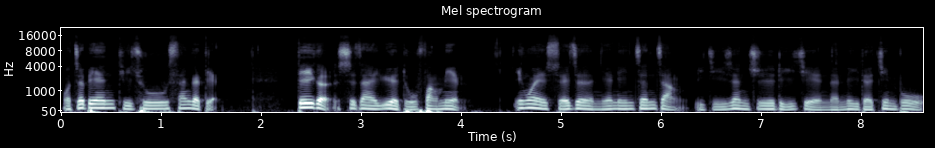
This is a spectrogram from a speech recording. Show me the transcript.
我这边提出三个点。第一个是在阅读方面。因为随着年龄增长以及认知理解能力的进步，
